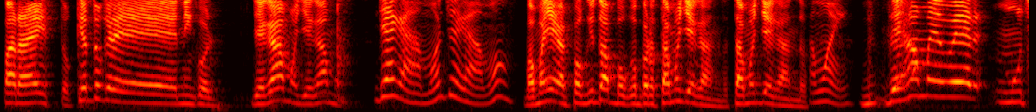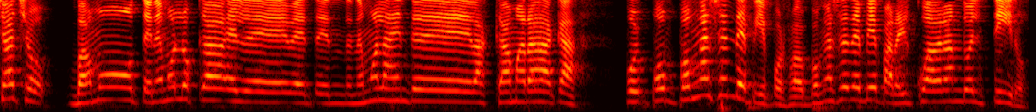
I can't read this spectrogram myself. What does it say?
para esto. ¿Qué tú crees, Nicole? Llegamos, llegamos. Llegamos, llegamos. Vamos a llegar poquito a poco, pero estamos llegando, estamos llegando. Estamos ahí. Déjame ver, muchachos, vamos, tenemos los ca- el, eh, tenemos la gente de las cámaras acá. Pónganse de pie, por favor, pónganse de pie para ir cuadrando el tiro,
